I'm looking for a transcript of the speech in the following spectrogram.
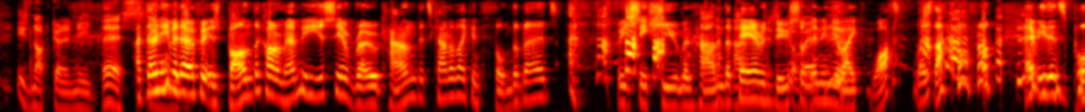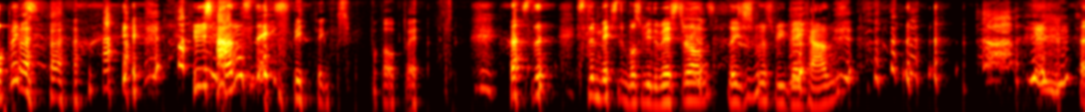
He's not gonna need this. I don't even know if it was Bond. I can't remember. You just see a rogue hand. It's kind of like in Thunderbirds, where you see human hand appear and do something, in. and you're like, "What? Where's that come from? Everything's puppets. Whose hands this? Everything's puppet. That's the. It's the Mister. Must be the Mysterons. They just must be big hands. That's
